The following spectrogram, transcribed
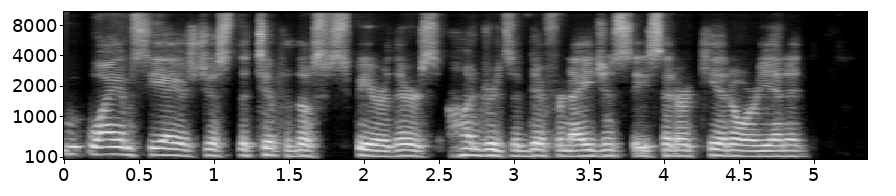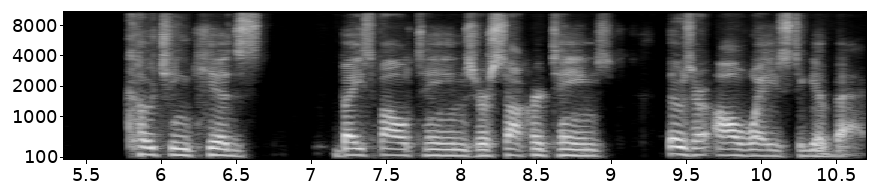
YMCA is just the tip of the spear. There's hundreds of different agencies that are kid oriented, coaching kids, baseball teams or soccer teams. Those are all ways to give back.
